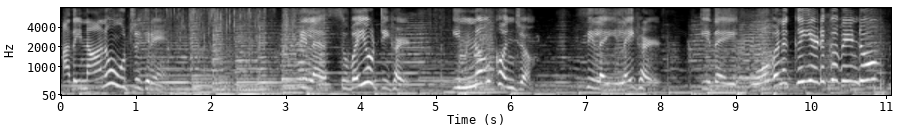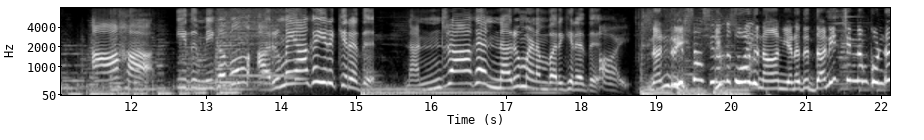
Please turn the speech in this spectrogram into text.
அதை நானும் ஊற்றுகிறேன். சில சுவையூட்டிகள். இன்னும் கொஞ்சம். சில இலைகள். இதை ஓவனுக்கு எடுக்க வேண்டும். இது மிகவும் அருமையாக இருக்கிறது. நன்றாக நறுமணம் வருகிறது. நன்றி. இப்போது நான் எனது தனி சின்னம் கொண்ட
